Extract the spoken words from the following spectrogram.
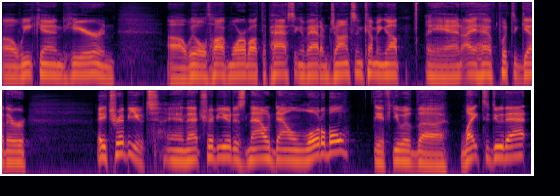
uh, weekend here. And uh, we'll talk more about the passing of Adam Johnson coming up. And I have put together a tribute, and that tribute is now downloadable. If you would uh, like to do that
